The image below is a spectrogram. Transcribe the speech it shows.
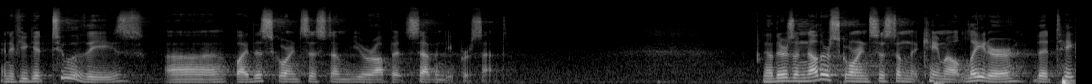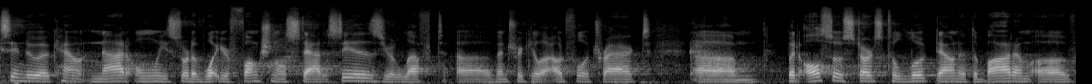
and if you get two of these, uh, by this scoring system, you're up at 70%. Now, there's another scoring system that came out later that takes into account not only sort of what your functional status is, your left uh, ventricular outflow tract, um, but also starts to look down at the bottom of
